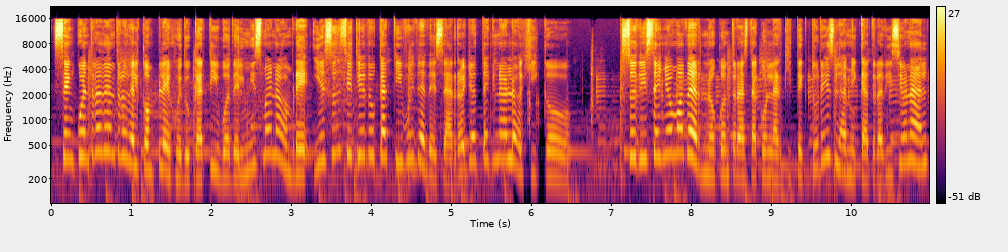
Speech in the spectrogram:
Se encuentra dentro del complejo educativo del mismo nombre y es un sitio educativo y de desarrollo tecnológico. Su diseño moderno contrasta con la arquitectura islámica tradicional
